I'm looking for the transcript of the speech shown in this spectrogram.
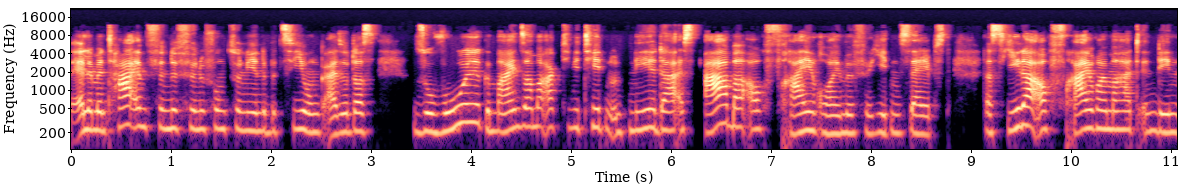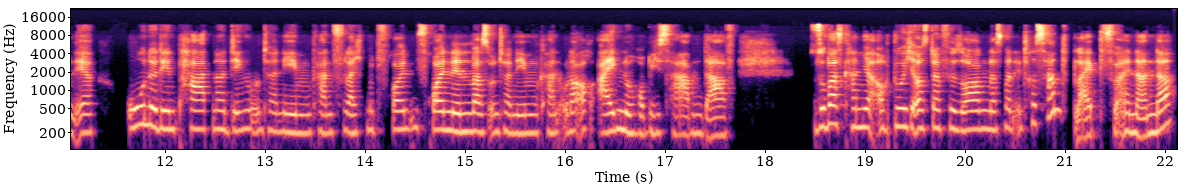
elementar empfinde für eine funktionierende Beziehung. Also, dass sowohl gemeinsame Aktivitäten und Nähe da ist, aber auch Freiräume für jeden selbst. Dass jeder auch Freiräume hat, in denen er ohne den Partner Dinge unternehmen kann, vielleicht mit Freunden, Freundinnen was unternehmen kann oder auch eigene Hobbys haben darf. Sowas kann ja auch durchaus dafür sorgen, dass man interessant bleibt füreinander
